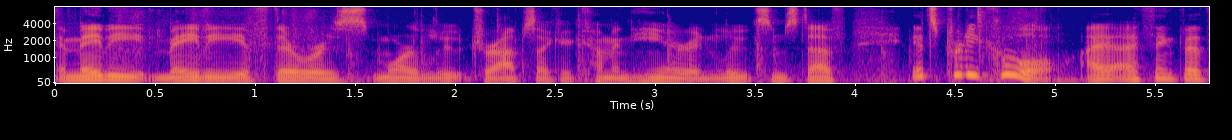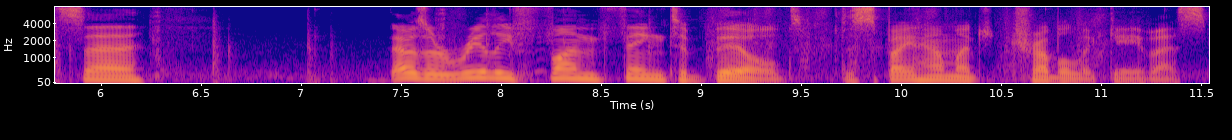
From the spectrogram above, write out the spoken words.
and maybe maybe if there was more loot drops, I could come in here and loot some stuff. It's pretty cool. I, I think that's uh, that was a really fun thing to build, despite how much trouble it gave us.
